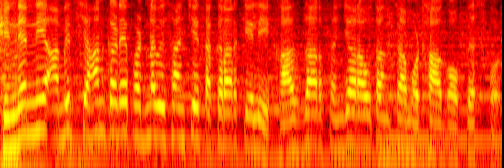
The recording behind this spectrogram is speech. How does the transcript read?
शिंदेंनी अमित शहांकडे फडणवीसांची तक्रार केली खासदार संजय राऊतांचा मोठा गौप्यस्फोट.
